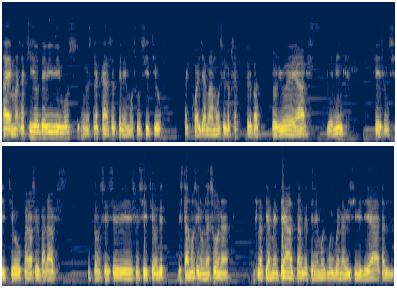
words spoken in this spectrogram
Además aquí donde vivimos, en nuestra casa, tenemos un sitio al cual llamamos el Observatorio de Aves de Ming, que es un sitio para observar aves. Entonces es un sitio donde estamos en una zona relativamente alta, donde tenemos muy buena visibilidad al,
